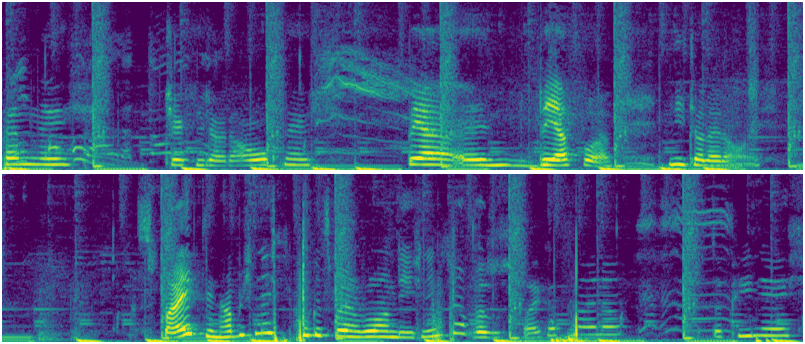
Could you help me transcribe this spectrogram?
Pam nicht. Jackie leider auch nicht. Bär, äh, Bär vor allem. Nita leider auch nicht. Spike, den habe ich nicht. Ich gucke jetzt bei den Rollern, die ich nicht habe. Also Spike hat keine. Mr. P nicht.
